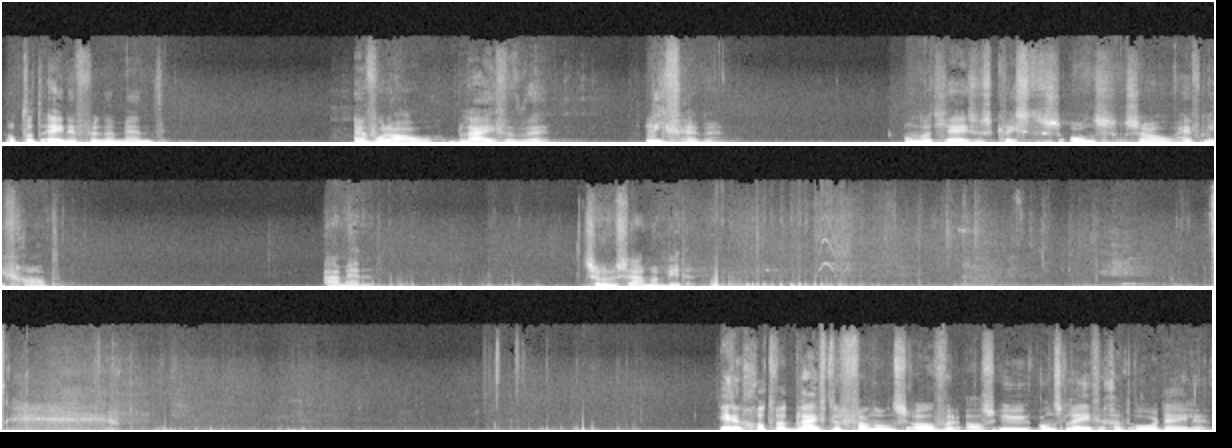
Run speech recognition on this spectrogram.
op dat ene fundament. En vooral blijven we liefhebben. Omdat Jezus Christus ons zo heeft liefgehad. Amen. Zullen we samen bidden? Heere God, wat blijft er van ons over als u ons leven gaat oordelen?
